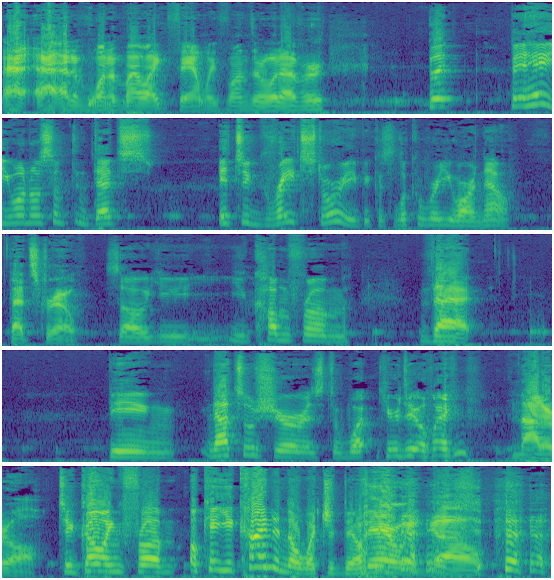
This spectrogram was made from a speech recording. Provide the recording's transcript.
out of one of my like family funds or whatever. But but hey, you want to know something? That's it's a great story because look at where you are now. That's true. So you you come from that being not so sure as to what you're doing Not at all. to going from okay, you kind of know what you're doing. There we go.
